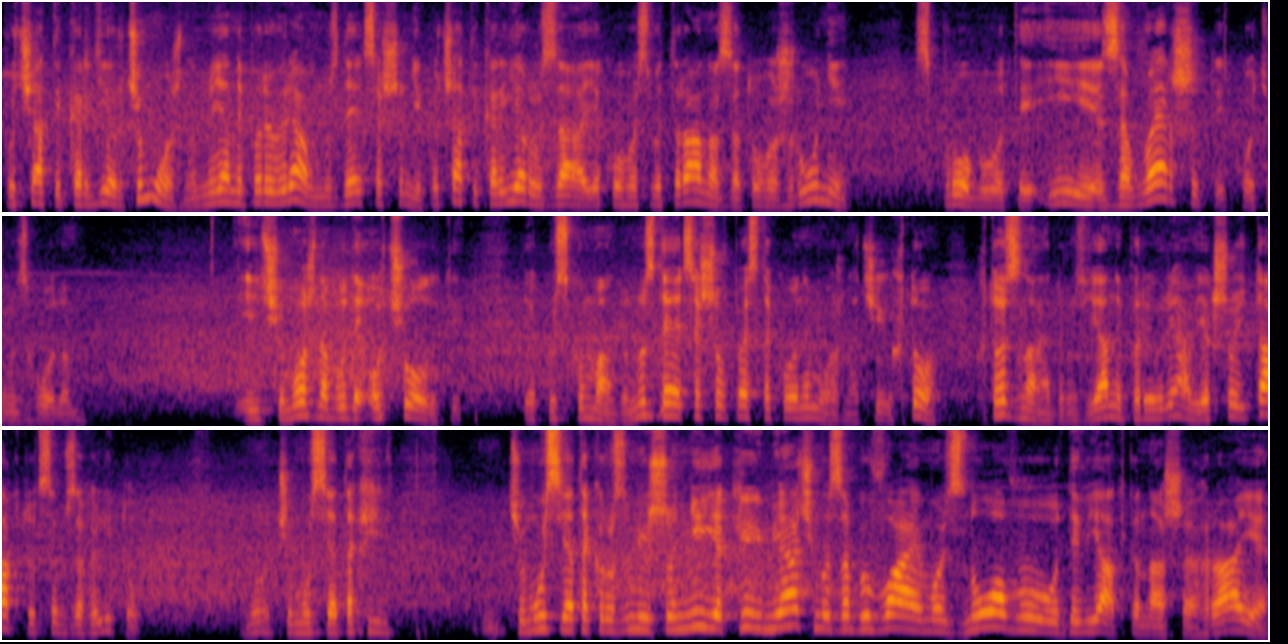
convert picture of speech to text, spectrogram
почати кар'єру. Чи можна? Ну я не перевіряв, ну здається, що ні. Почати кар'єру за якогось ветерана, за того ж Руні, спробувати і завершити потім згодом. І чи можна буде очолити якусь команду? Ну, здається, що в ПЕС такого не можна. Чи хто? Хто знає, друзі? Я не перевіряв. Якщо і так, то це взагалі топ. Ну, чомусь я так, чомусь я так розумію, що ні, який м'яч ми забиваємо. Знову дев'ятка наша грає.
